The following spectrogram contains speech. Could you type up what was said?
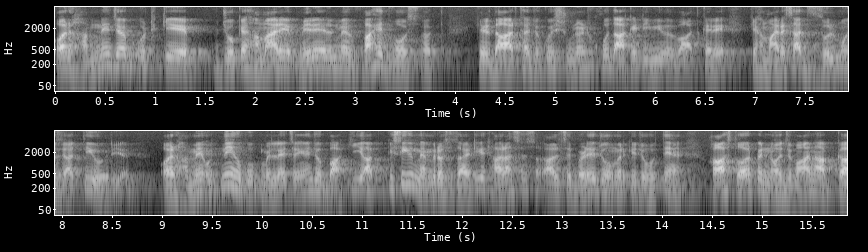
और हमने जब उठ के जो कि हमारे मेरे इल्म में वाहिद वो उस वक्त किरदार था जो कोई स्टूडेंट खुद आके टीवी पे बात करे कि हमारे साथ जुल्म ज़्यादती हो रही है और हमें उतने हकूक़ मिलने चाहिए जो बाकी आप किसी भी मेंबर ऑफ़ सोसाइटी अठारह से साल से बड़े जो उम्र के जो होते हैं ख़ास तौर पे नौजवान आपका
